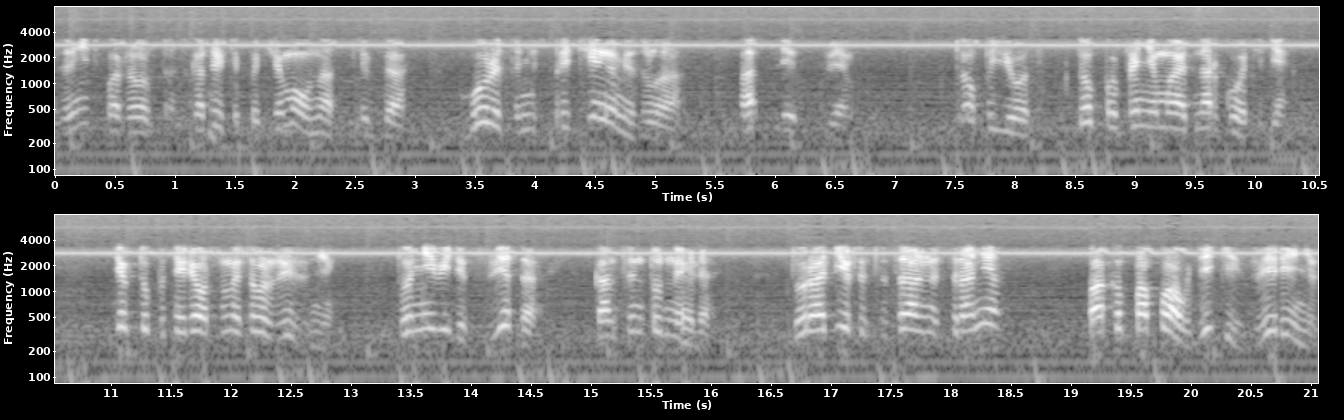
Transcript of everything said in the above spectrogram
Извините, пожалуйста, скажите, почему у нас всегда борются не с причинами зла, а с следствием? Кто пьет, кто принимает наркотики, те, кто потерял смысл жизни, кто не видит света в конце туннеля, кто, родившись в социальной стране, пока попал в дикий зверинец.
